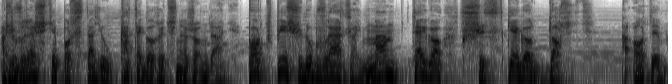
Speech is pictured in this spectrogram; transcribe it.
aż wreszcie postawił kategoryczne żądanie. Podpisz lub wracaj, mam tego wszystkiego dosyć. A o tym,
